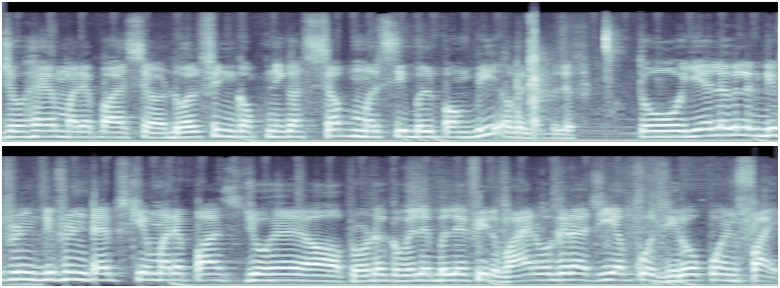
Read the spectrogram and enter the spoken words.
जो है हमारे पास डॉल्फिन कंपनी का सब मर्सीबल पंप भी अवेलेबल है। तो ये अलग अलग डिफरेंट डिफरेंट टाइप्स के हमारे पास जो है प्रोडक्ट अवेलेबल है। फिर वायर वगैरह चाहिए आपको 0.5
